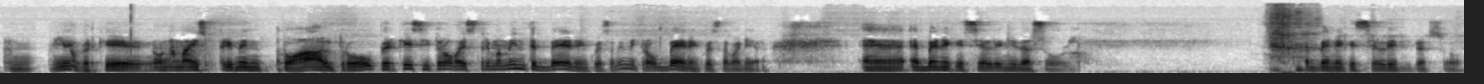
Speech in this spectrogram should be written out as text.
al mio perché non ha mai sperimentato altro o perché si trova estremamente bene in questa... Io mi trovo bene in questa maniera è, è bene che si alleni da solo. È bene che si alleni da solo.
